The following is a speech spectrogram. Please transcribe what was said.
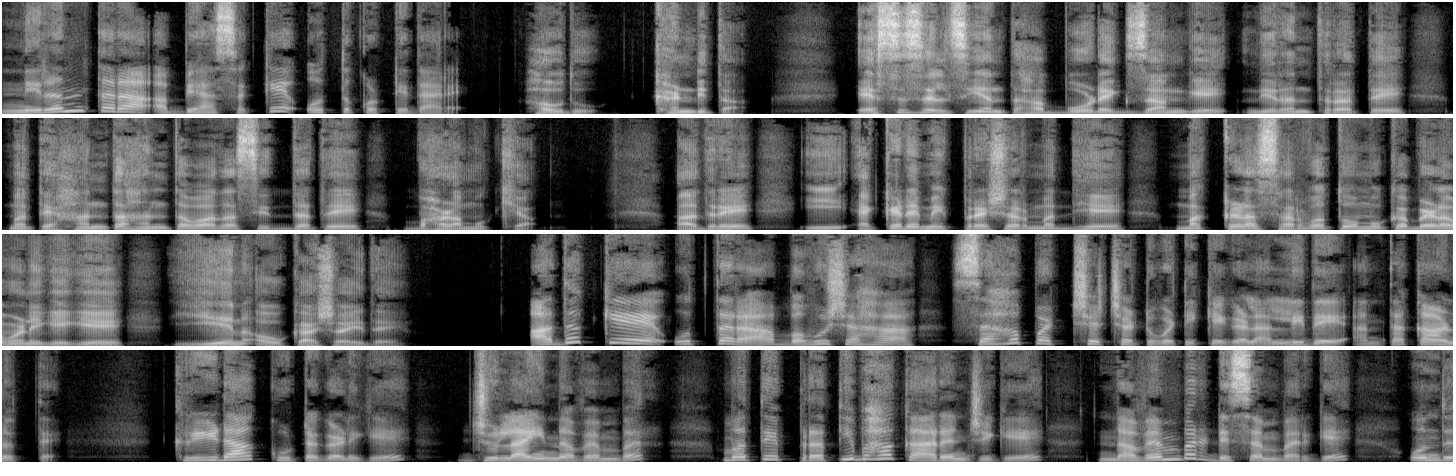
ನಿರಂತರ ಅಭ್ಯಾಸಕ್ಕೆ ಒತ್ತು ಕೊಟ್ಟಿದ್ದಾರೆ. ಹೌದು, ಖಂಡಿತ. ಎಸ್ಎಸ್ಎಲ್ಸಿಯಂತಹ ಬೋರ್ಡ್ ಎಕ್ಸಾಮ್ಗೆ ನಿರಂತರತೆ ಮತ್ತೆ ಹಂತ ಹಂತವಾದ ಸಿದ್ಧತೆ ಬಹಳ ಮುಖ್ಯ. ಆದರೆ ಈ ಅಕಾಡೆಮಿಕ್ ಪ್ರೆಷರ್ ಮಧ್ಯೆ ಮಕ್ಕಳ ಸರ್ವತೋಮುಖ ಬೆಳವಣಿಗೆಗೆ ಏನ್ ಅವಕಾಶ ಇದೆ? ಅದಕ್ಕೆ ಉತ್ತರ ಬಹುಶಃ ಸಹಪಠ್ಯ ಚಟುವಟಿಕೆಗಳಲ್ಲಿದೆ ಅಂತ ಕಾಣುತ್ತೆ. ಕ್ರೀಡಾಕೂಟಗಳಿಗೆ ಜುಲೈ, ನವೆಂಬರ್ ಮತ್ತೆ ಪ್ರತಿಭಾ ಕಾರಂಜಿಗೆ ನವೆಂಬರ್, ಡಿಸೆಂಬರ್ಗೆ ಒಂದು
